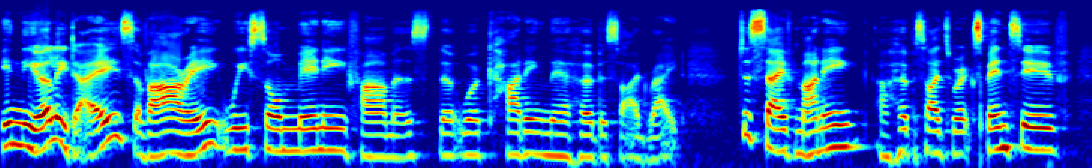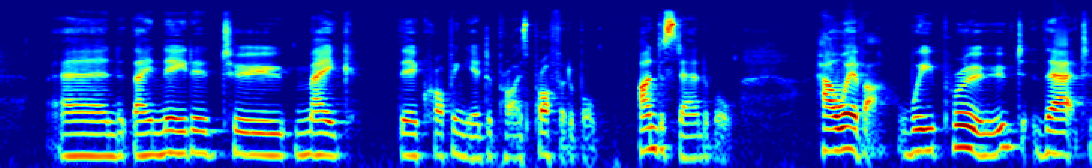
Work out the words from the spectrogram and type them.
In the early days of AHRI, we saw many farmers that were cutting their herbicide rate to save money. Uh, herbicides were expensive and they needed to make their cropping enterprise profitable. Understandable. However, we proved that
